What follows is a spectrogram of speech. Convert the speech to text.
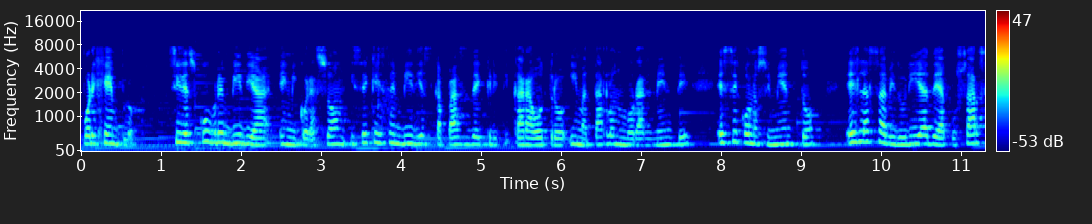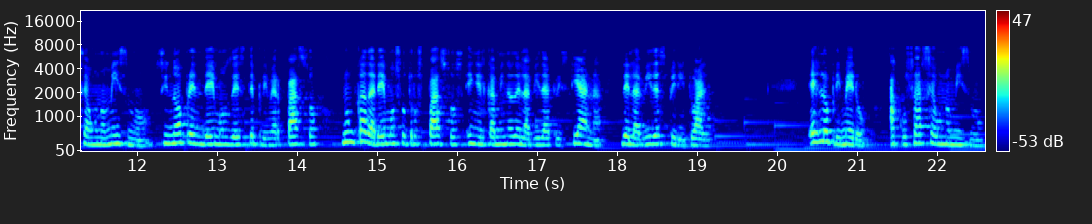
Por ejemplo, si descubro envidia en mi corazón y sé que esa envidia es capaz de criticar a otro y matarlo moralmente, ese conocimiento es la sabiduría de acusarse a uno mismo. Si no aprendemos de este primer paso, nunca daremos otros pasos en el camino de la vida cristiana, de la vida espiritual. Es lo primero, acusarse a uno mismo,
